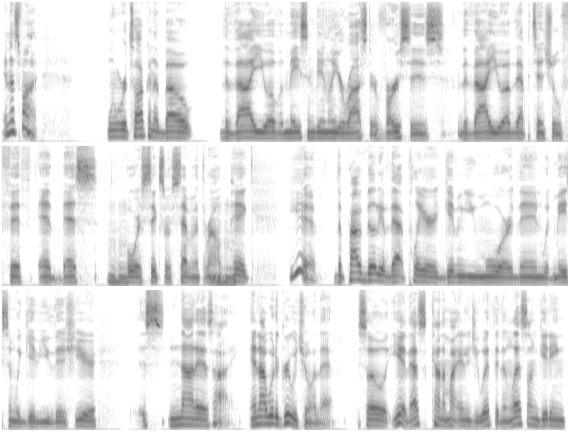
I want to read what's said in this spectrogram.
and that's fine. When we're talking about the value of a Mason being on your roster versus the value of that potential fifth at best mm-hmm. or sixth or seventh round mm-hmm. pick, yeah, the probability of that player giving you more than what Mason would give you this year is not as high. And I would agree with you on that. So yeah, that's kind of my energy with it. Unless I'm getting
